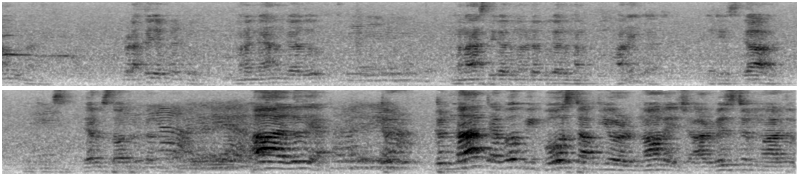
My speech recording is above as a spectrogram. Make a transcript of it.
అనుకున్నాను. ఇప్పుడు అక్క చెప్పినట్టు మన జ్ఞానం కాదు మన ఆస్తి కాదు మన డబ్బు కాదు మన అనే కాదు దట్ ఈస్ గాడ్ దేవుని స్తోత్రం Hallelujah. Do, not ever be boast of your knowledge or wisdom or the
